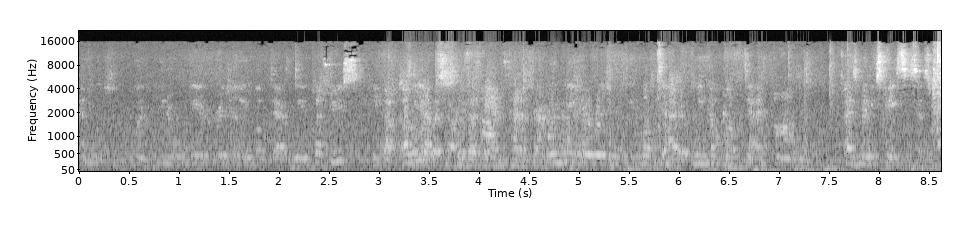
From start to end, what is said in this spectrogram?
And when, you know, when we had originally looked at, it, we. Just you speak up Oh, just a yeah, little bit, sorry. because the hand's Um, kind of When we drowning originally looked at it, we had looked at um, as many spaces as we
